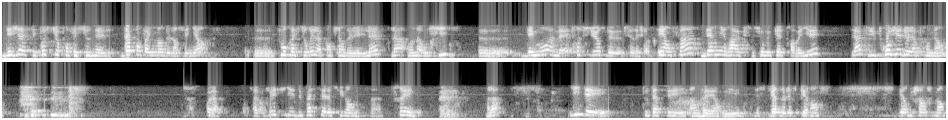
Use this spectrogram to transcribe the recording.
déjà ces postures professionnelles d'accompagnement de l'enseignant euh, pour restaurer la confiance de l'élève. Là, on a aussi euh, des mots à mettre sur de, sur des choses. Et enfin, dernier axe sur lequel travailler, l'axe du projet de l'apprenant. voilà. Alors, je vais essayer de passer à la suivante. Très, voilà. L'idée, tout à fait en vert, oui, vert de l'espérance, vert du changement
